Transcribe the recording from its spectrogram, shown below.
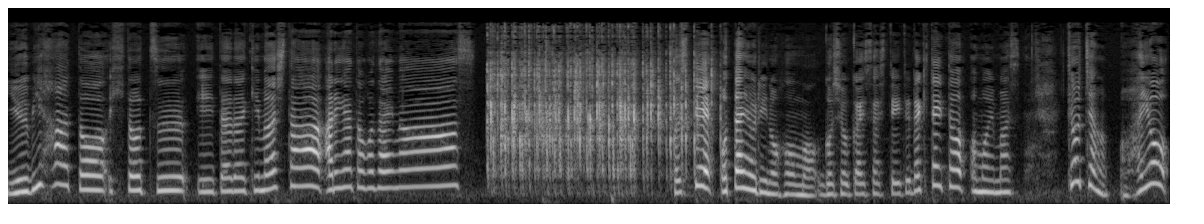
指ハート一ついただきました。ありがとうございます。そして、お便りの方もご紹介させていただきたいと思います。きょうちゃん、おはよう。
